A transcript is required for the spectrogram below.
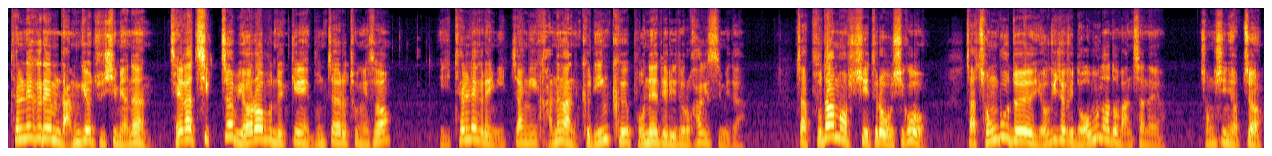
텔레그램 남겨주시면은 제가 직접 여러분들께 문자를 통해서 이 텔레그램 입장이 가능한 그 링크 보내드리도록 하겠습니다. 자, 부담 없이 들어오시고, 자, 정보들 여기저기 너무나도 많잖아요. 정신이 없죠?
